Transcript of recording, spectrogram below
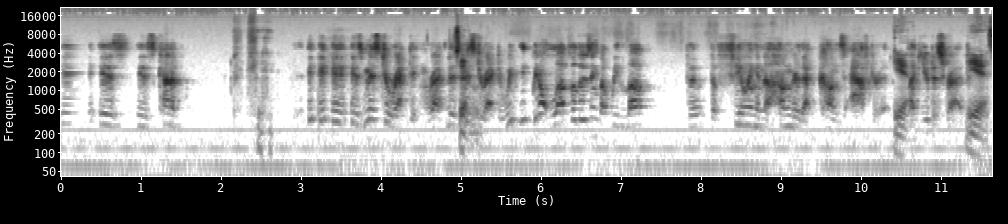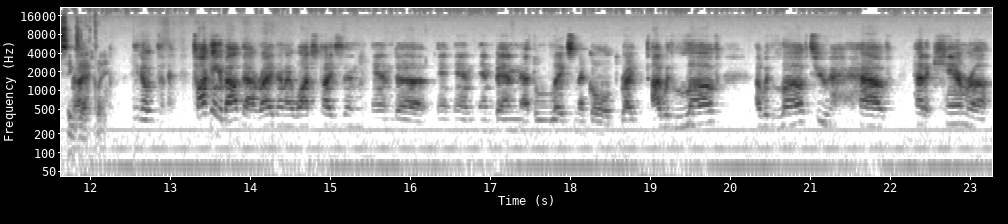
i- is is kind of is misdirecting, right? This misdirected. We, we don't love the losing, but we love the, the feeling and the hunger that comes after it, Yeah. like you described. yes, right? exactly. You know, t- talking about that, right? And I watched Tyson and, uh, and and and Ben at the Lakes and the Gold, right? I would love, I would love to have had a camera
